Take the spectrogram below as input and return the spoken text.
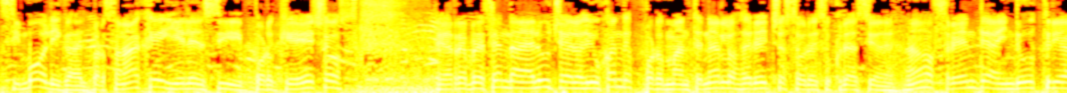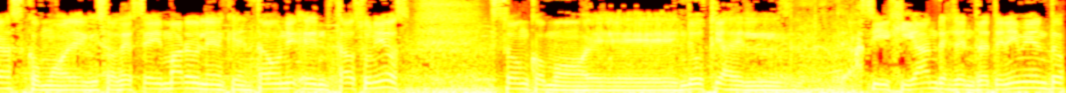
simbólica del personaje y él en sí, porque ellos eh, representan la lucha de los dibujantes por mantener los derechos sobre sus creaciones, ¿no? frente a industrias como eh, DC y Marvel en, en Estados Unidos son como eh, industrias del, así gigantes de entretenimiento.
